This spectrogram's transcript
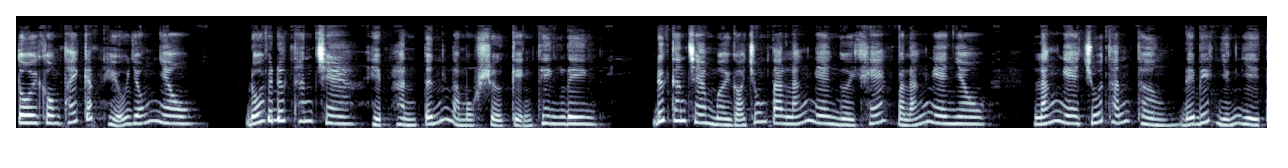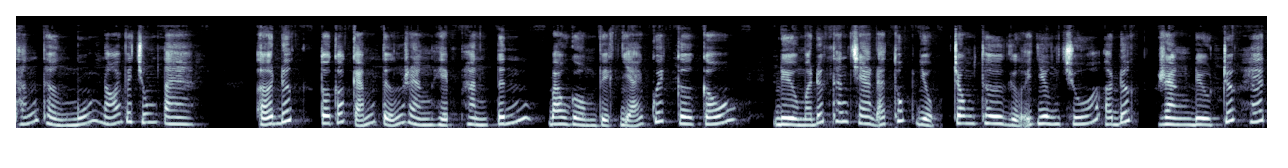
tôi không thấy cách hiểu giống nhau. Đối với Đức Thánh Cha, hiệp hành tính là một sự kiện thiêng liêng. Đức Thánh Cha mời gọi chúng ta lắng nghe người khác và lắng nghe nhau, lắng nghe Chúa Thánh Thần để biết những gì Thánh Thần muốn nói với chúng ta. Ở Đức, tôi có cảm tưởng rằng hiệp hành tính bao gồm việc giải quyết cơ cấu, điều mà Đức Thánh Cha đã thúc giục trong thư gửi dân Chúa ở Đức rằng điều trước hết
